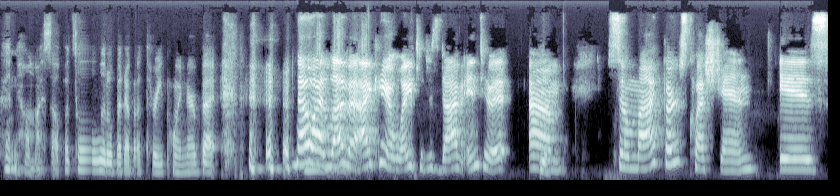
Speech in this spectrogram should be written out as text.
couldn't help myself. It's a little bit of a three pointer but no i love it. I can't wait to just dive into it. Um yeah. so my first question is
